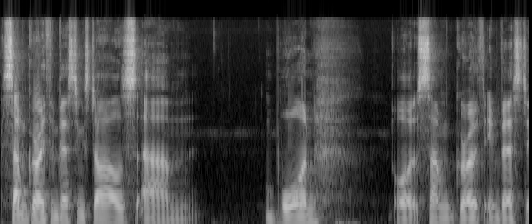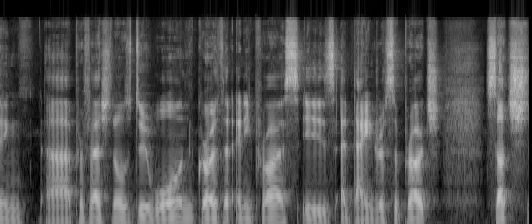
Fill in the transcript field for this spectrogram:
Some growth investing styles um, warn, or some growth investing uh, professionals do warn growth at any price is a dangerous approach. Such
